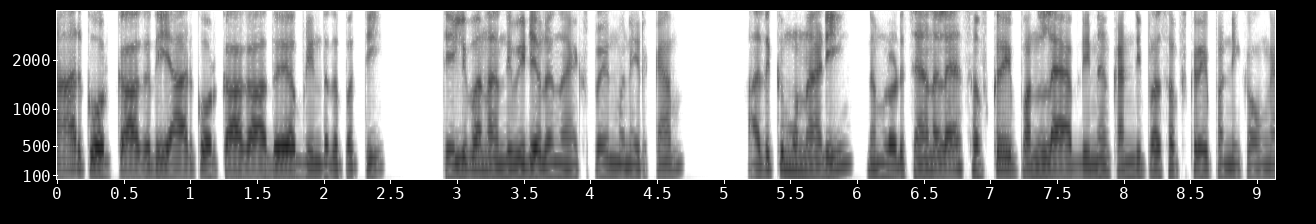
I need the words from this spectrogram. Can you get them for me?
யாருக்கு ஒர்க் ஆகுது யாருக்கு ஒர்க் ஆகாது அப்படின்றத பற்றி தெளிவாக நான் இந்த வீடியோவில் நான் எக்ஸ்பிளைன் பண்ணியிருக்கேன். அதுக்கு முன்னாடி நம்மளோட சேனலை சப்ஸ்கிரைப் பண்ணல அப்படின்னா கண்டிப்பாக சப்ஸ்கிரைப் பண்ணிக்கோங்க.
